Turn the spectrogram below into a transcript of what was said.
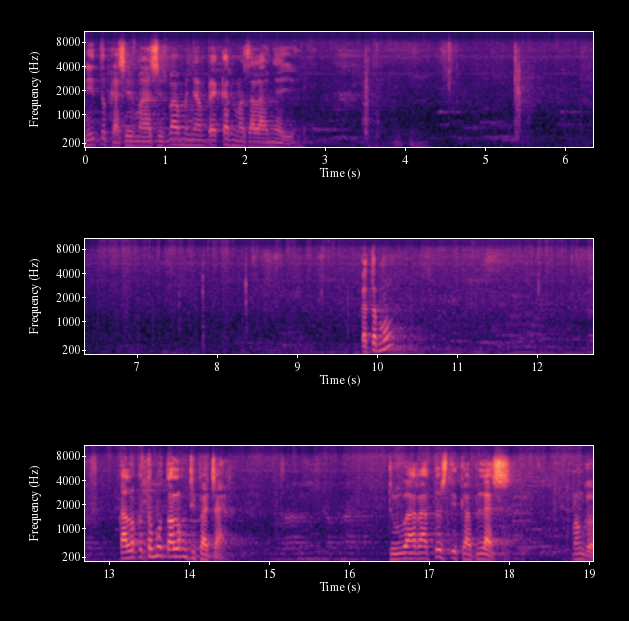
ini tugasnya mahasiswa menyampaikan masalahnya ya Ketemu? Kalau ketemu tolong dibaca. 213. Monggo.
